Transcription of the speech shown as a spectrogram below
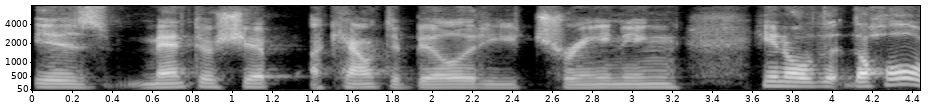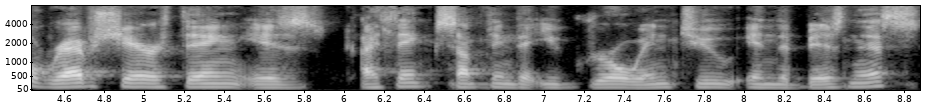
is mentorship, accountability, training. You know, the, the whole rev share thing is, I think, something that you grow into in the business.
